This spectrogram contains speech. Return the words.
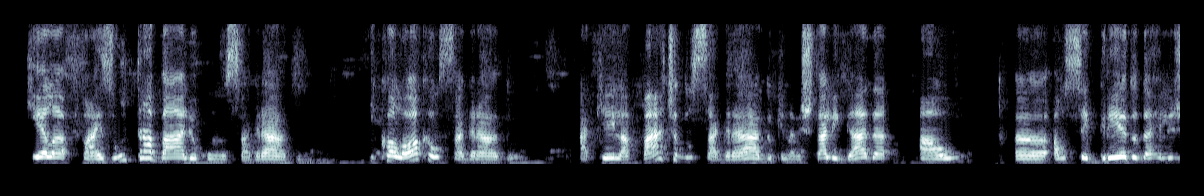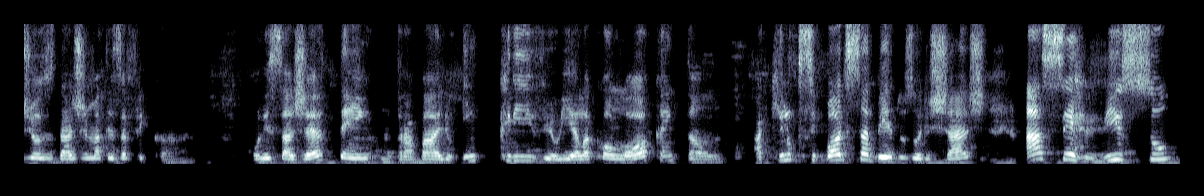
que ela faz um trabalho com o sagrado e coloca o sagrado, aquela parte do sagrado que não está ligada ao, uh, ao segredo da religiosidade de matriz africana. Onissagé tem um trabalho incrível e ela coloca, então, aquilo que se pode saber dos orixás a serviço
